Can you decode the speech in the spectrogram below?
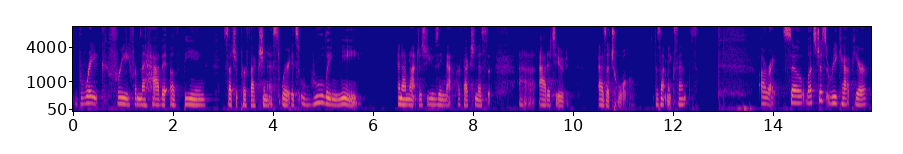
break free from the habit of being such a perfectionist where it's ruling me and I'm not just using that perfectionist uh, attitude as a tool. Does that make sense? All right, so let's just recap here.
